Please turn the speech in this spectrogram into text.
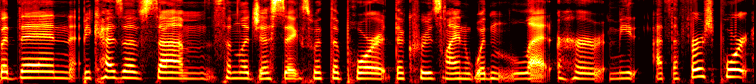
but then because of some some logistics with the port, the cruise line wouldn't let her meet at the first port.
